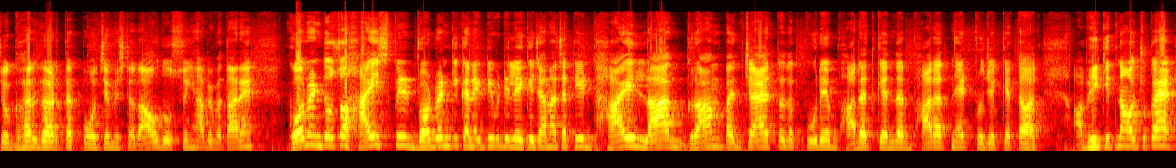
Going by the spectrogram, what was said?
जो घर घर तक पहुँचे। मिस्टर राव दोस्तों यहाँ पे बता रहे हैं, गवर्नमेंट दोस्तों हाई स्पीड ब्रॉडबैंड की कनेक्टिविटी लेके जाना चाहती है ढाई लाख ग्राम पंचायतों तक पूरे भारत के अंदर, भारत नेट प्रोजेक्ट के तहत। अभी कितना हो चुका है?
